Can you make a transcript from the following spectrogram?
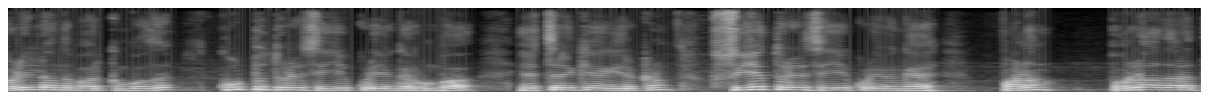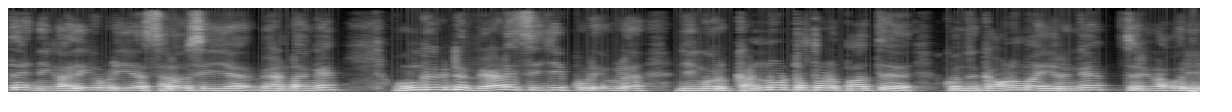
தொழிலில் வந்து பார்க்கும்போது கூட்டு தொழில் செய்யக்கூடியவங்க ரொம்ப எச்சரிக்கையாக இருக்கணும். சுய தொழில் செய்யக்கூடியவங்க பணம் பொருளாதாரத்தை நீங்கள் அதிகப்படியாக செலவு செய்ய வேண்டாங்க. உங்ககிட்ட வேலை செய்யக்கூடியவங்கள நீங்கள் ஒரு கண்ணோட்டத்தோடு பார்த்து கொஞ்சம் கவனமாக இருங்க. சரிங்களா? ஒரு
